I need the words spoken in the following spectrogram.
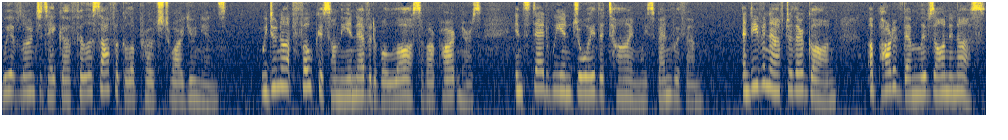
We have learned to take a philosophical approach to our unions. We do not focus on the inevitable loss of our partners. Instead, we enjoy the time we spend with them. And even after they're gone, a part of them lives on in us.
